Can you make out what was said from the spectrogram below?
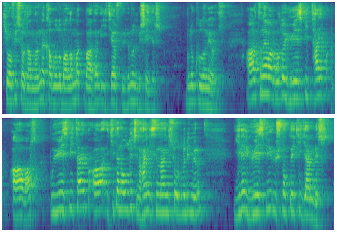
Ki ofis ortamlarında kablolu bağlanmak bazen ihtiyaç duyduğumuz bir şeydir. Bunu kullanıyoruz. Artı ne var burada? USB Type A var. Bu USB Type A iki tane olduğu için hangisinin hangisi olduğunu bilmiyorum. Yine USB 3.2 Gen 1.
